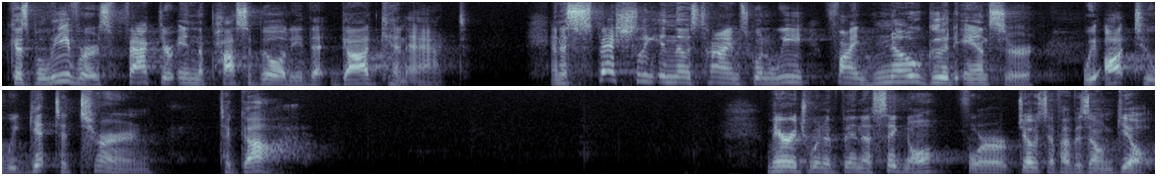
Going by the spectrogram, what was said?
Because believers factor in the possibility that God can act and especially in those times when we find no good answer, we ought to, we get to turn to God. Marriage would have been a signal for Joseph of his own guilt.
